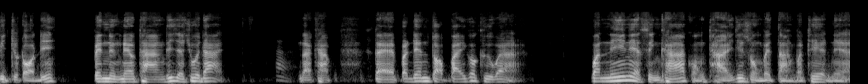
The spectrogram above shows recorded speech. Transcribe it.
ปิดจุดอ่อนนี้ เป็นหนึ่งแนวทางที่จะช่วยได้ค่ะนะครับ แต่ประเด็นต่อไปก็คือว่า วันนี้เนี่ยสินค้าของไทยที่ส่งไปต่างประเทศเนี่ย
